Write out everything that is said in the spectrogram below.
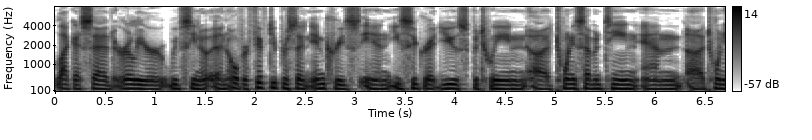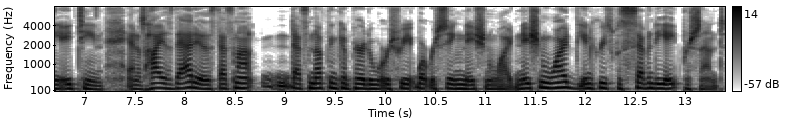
like I said earlier, we've seen an over 50 percent increase in e-cigarette use between uh, 2017 and uh, 2018. And as high as that is, that's not that's nothing compared to what we're, what we're seeing nationwide. Nationwide, the increase was 78 percent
